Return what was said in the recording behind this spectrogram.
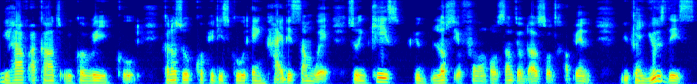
we have account recovery code. You can also copy this code and hide it somewhere. So in case you lost your phone or something of that sort happen you can use this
